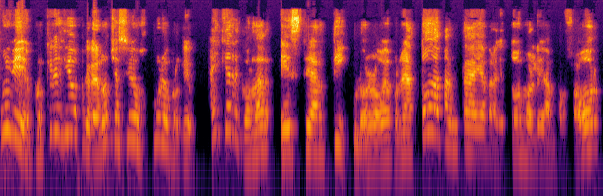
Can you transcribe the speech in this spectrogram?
Muy bien, ¿por qué les digo que la noche ha sido oscura? Porque hay que recordar este artículo, lo voy a poner a toda pantalla para que todos lo lean, por favor.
